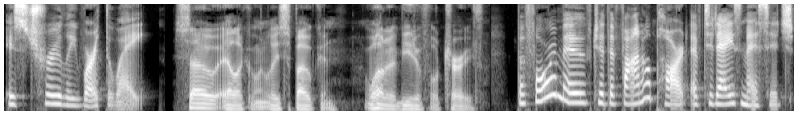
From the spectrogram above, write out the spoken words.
is truly worth the wait. So eloquently spoken. What a beautiful truth. Before we move to the final part of today's message,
